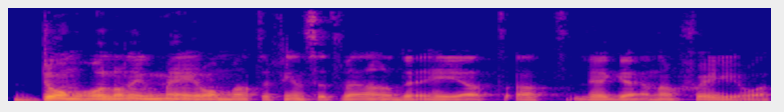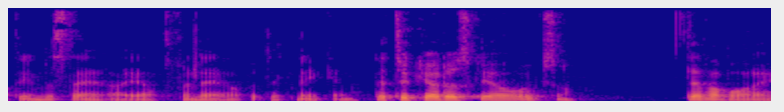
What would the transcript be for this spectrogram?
De håller nog med om att det finns ett värde i att, att lägga energi och att investera i att fundera på tekniken. Det tycker jag du ska göra också. Det var bara det.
